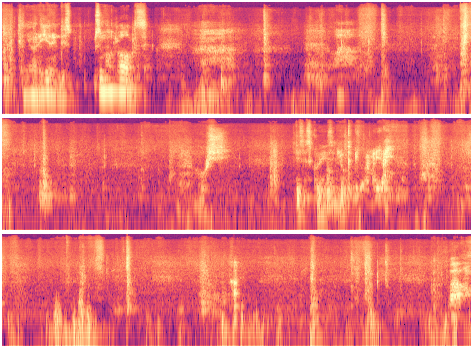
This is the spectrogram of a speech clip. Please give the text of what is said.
And you are here in these small holes. Ah. Wow. Oh shit. This is crazy. Look at me. Oh my eye. Huh. Wow.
